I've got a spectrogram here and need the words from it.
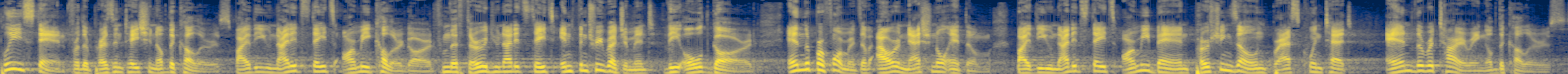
please stand for the presentation of the colors by the United States Army Color Guard from the 3rd United States Infantry Regiment, the Old Guard, and the performance of our national anthem by the United States Army Band Pershing's Own Brass Quintet and the retiring of the colors.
